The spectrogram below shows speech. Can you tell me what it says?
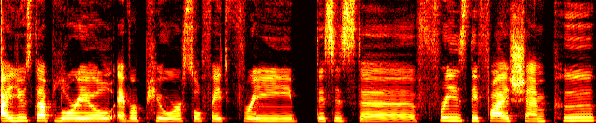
I used up L'Oreal Everpure sulfate free. This is the Frizz Defy shampoo.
